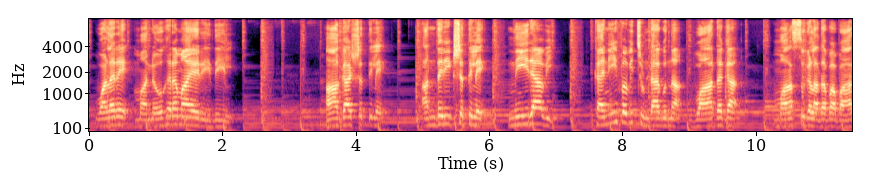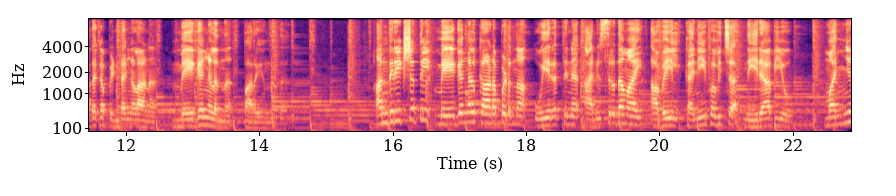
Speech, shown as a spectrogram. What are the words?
വളരെ മനോഹരമായ രീതിയിൽ ആകാശത്തിലെ അന്തരീക്ഷത്തിലെ നീരാവി കനീഭവിച്ചുണ്ടാകുന്ന വാതക മാസുകൾ അഥവാ വാതക പിണ്ഡങ്ങളാണ് മേഘങ്ങളെന്ന് പറയുന്നത്. അന്തരീക്ഷത്തിൽ മേഘങ്ങൾ കാണപ്പെടുന്ന ഉയരത്തിന് അനുസൃതമായി അവയിൽ കനീഭവിച്ച നീരാവിയോ മഞ്ഞു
